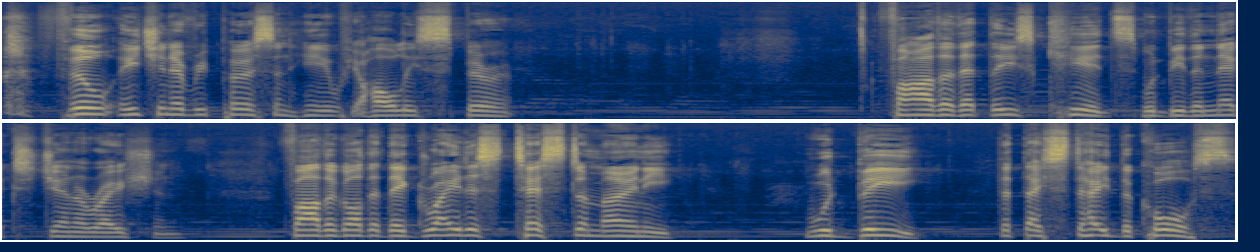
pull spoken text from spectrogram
fill each and every person here with your Holy Spirit. Father, that these kids would be the next generation. Father God, that their greatest testimony would be that they stayed the course.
